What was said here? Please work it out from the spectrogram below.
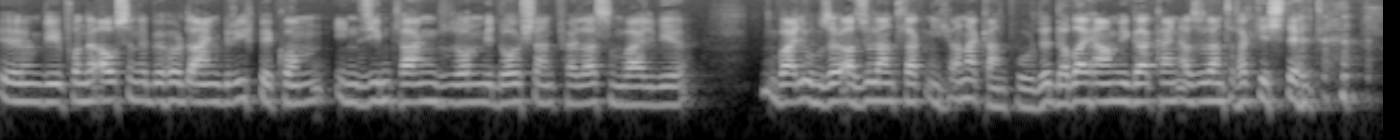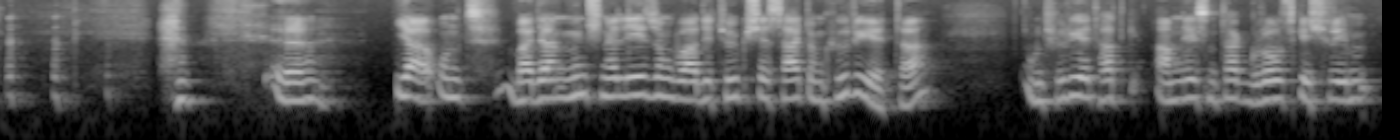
äh, wir von der Ausländerbehörde einen Brief bekommen, in sieben Tagen sollen wir Deutschland verlassen, weil, wir, weil unser Asylantrag nicht anerkannt wurde. Dabei haben wir gar keinen Asylantrag gestellt. äh, ja, und bei der Münchner Lesung war die türkische Zeitung Hürriyet da. Und Hürriyet hat am nächsten Tag groß geschrieben,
